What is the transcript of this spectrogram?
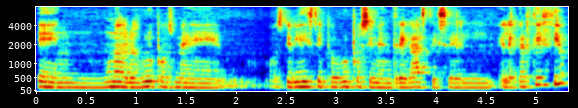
en uno de los grupos me, os dividisteis por grupos y me entregasteis el, el ejercicio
